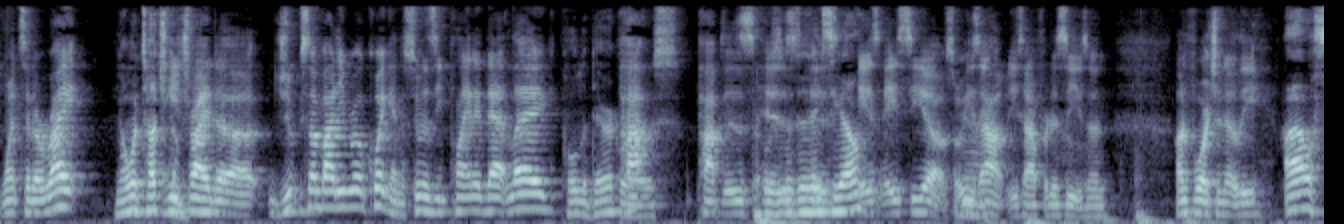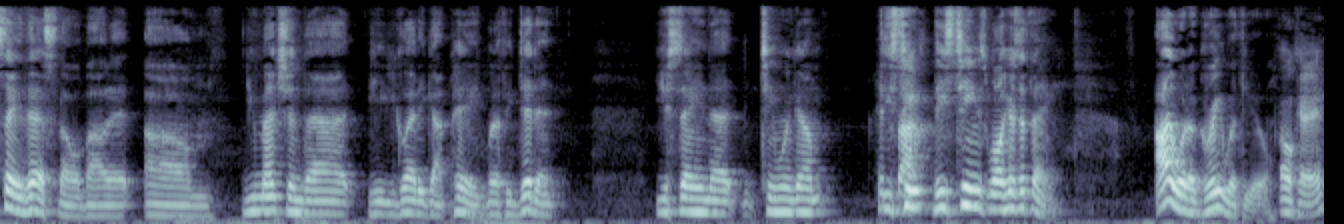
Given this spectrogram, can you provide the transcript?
went to the right. No one touched He him. He tried to juke somebody real quick, and as soon as he planted that leg, Pulled a Derrick Pop. Rose. popped his Was his, his ACL? His ACL. So he's out. He's out for the season. Unfortunately, I'll say this though about it. Um, you mentioned that you're glad he got paid, but if he didn't, you're saying that team wouldn't get him. his These teams, these teams. Well, here's the thing. I would agree with you Okay.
